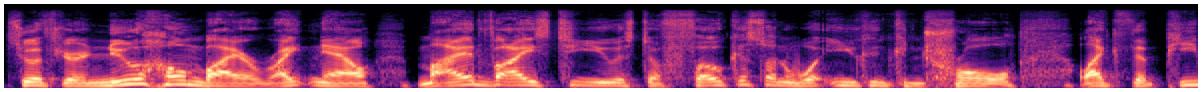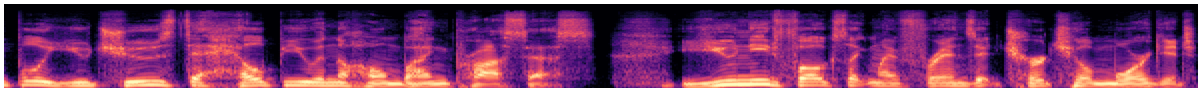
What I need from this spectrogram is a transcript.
So, if you're a new home buyer right now, my advice to you is to focus on what you can control, like the people you choose to help you in the home buying process. You need folks like my friends at Churchill Mortgage.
